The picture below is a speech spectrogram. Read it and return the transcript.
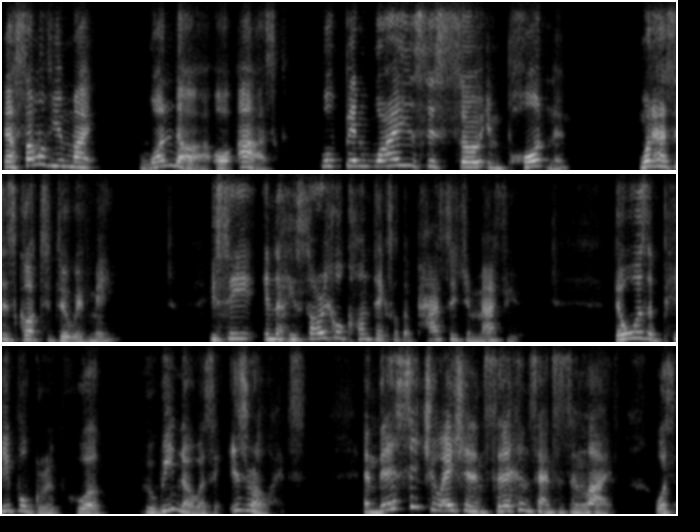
Now, some of you might wonder or ask, well, Ben, why is this so important? What has this got to do with me? You see, in the historical context of the passage in Matthew, there was a people group who who we know as the Israelites. And their situation and circumstances in life was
